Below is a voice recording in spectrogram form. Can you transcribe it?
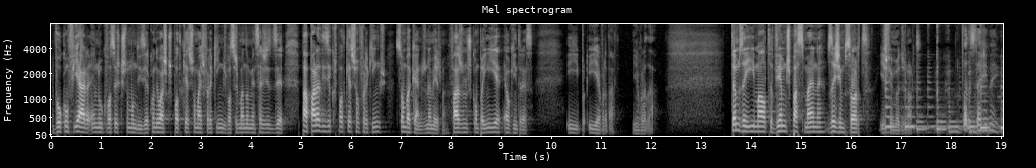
Vou confiar no que vocês costumam dizer. Quando eu acho que os podcasts são mais fraquinhos, vocês mandam mensagens a dizer pá, para de dizer que os podcasts são fraquinhos, são bacanos, na mesma. Faz-nos companhia, é o que interessa. E, e é verdade. E é verdade. Estamos aí, malta. Vemo-nos para a semana. Desejem-me sorte. E este foi o meu desnorte. Foda-se, da rimei.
